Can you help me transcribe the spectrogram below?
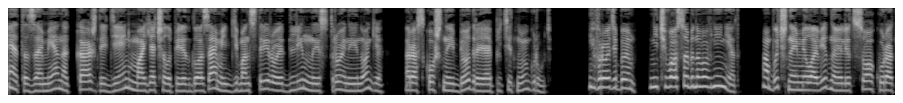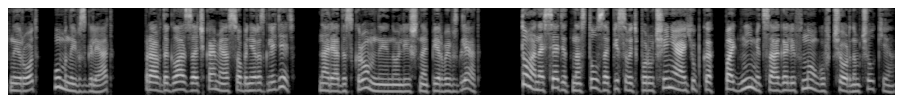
эта замена каждый день маячила перед глазами, демонстрируя длинные стройные ноги, роскошные бедра и аппетитную грудь. И вроде бы ничего особенного в ней нет. Обычное миловидное лицо, аккуратный рот, умный взгляд. Правда, глаз за очками особо не разглядеть. Наряды скромные, но лишь на первый взгляд. То она сядет на стул записывать поручения, а юбка поднимется, оголив ногу в черном чулке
